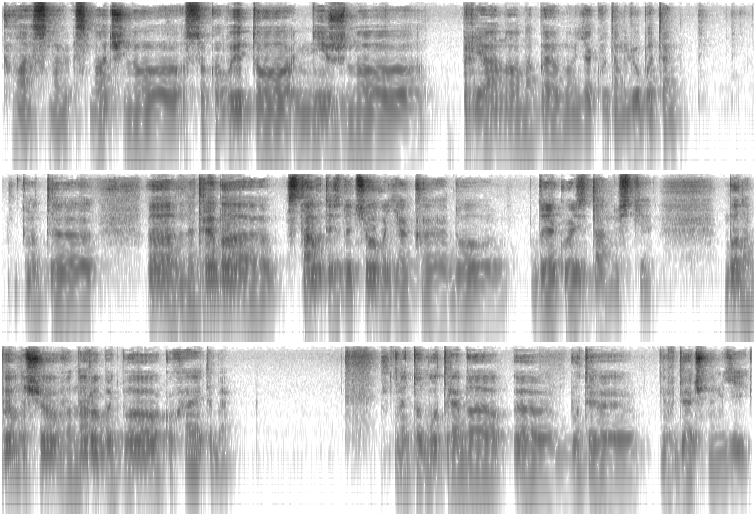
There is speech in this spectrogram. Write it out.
класно, смачно, соковито, ніжно, пряно, напевно, як ви там любите. От е, е, не треба ставитись до цього як е, до, до якоїсь даності. Бо напевно, що вона робить, бо кохає тебе. Тому треба е, бути вдячним їй.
